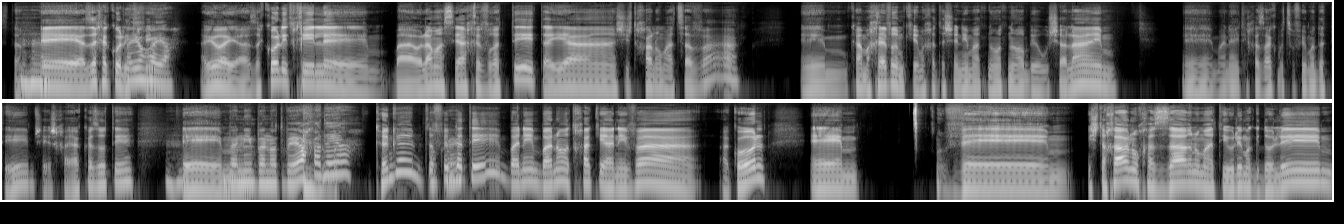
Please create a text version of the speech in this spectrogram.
סתם. אה, אז איך הכל התחיל? היו היה. היו היה. אז הכל התחיל אה, בעולם העשייה החברתית, היה שהשתחררנו מהצבא, אה, כמה חבר'ה מכירים אחד את השני מהתנועות נוער בירושלים. אני הייתי חזק בצופים הדתיים, שיש חיה כזאתי. בנים בנות ביחד היה? כן, כן, צופים אוקיי. דתיים, בנים, בנות, חכי עניבה, הכל. והשתחררנו, חזרנו מהטיולים הגדולים,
